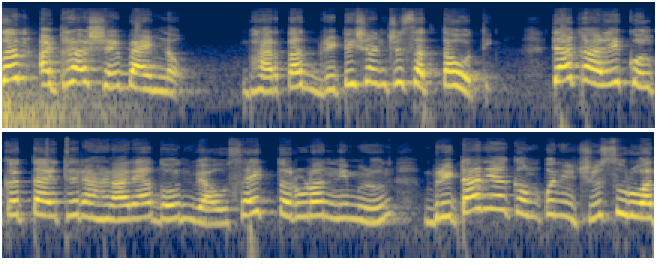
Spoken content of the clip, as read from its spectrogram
सन अठराशे ब्याण्णव. भारतात ब्रिटिशांची सत्ता होती. त्या काळी कोलकाता येथे राहणाऱ्या दोन व्यावसायिक तरुणांनी मिळून ब्रिटानिया कंपनीची सुरुवात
